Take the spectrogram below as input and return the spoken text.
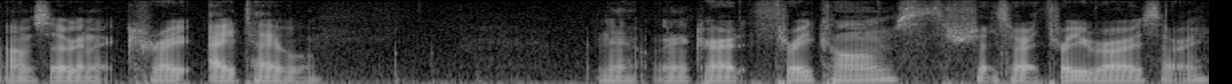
Um, so we're going to create a table. Now we're going to create three columns, sorry, three rows, sorry,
